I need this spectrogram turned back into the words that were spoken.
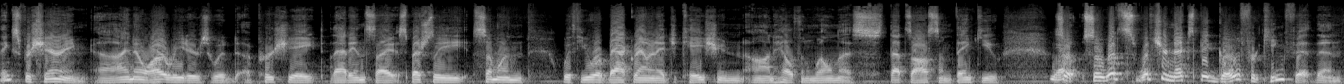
Thanks for sharing. Uh, I know our readers would appreciate that insight, especially someone with your background and education on health and wellness. That's awesome. Thank you. Yeah. So, so what's what's your next big goal for KingFit then?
